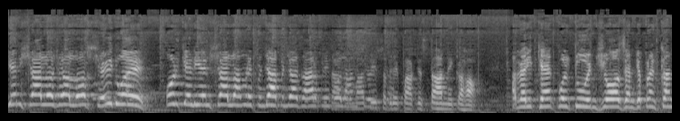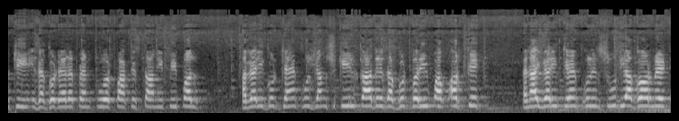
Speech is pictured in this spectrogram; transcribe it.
कि इंशाल्लाह जो लोग शहीद हुए हैं उनके लिए इंशाल्लाह हमने पंजाब पंजाब हज़ार रुपए को सदर पाकिस्तान ने कहा A very thankful to NGOs and different country is a good help and poor Pakistani people. A very good thankful young Shakil Qadir is a good brief of earthquake. And I very thankful in Saudi government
